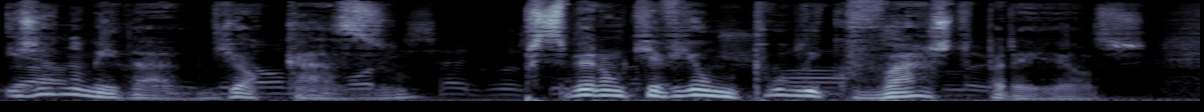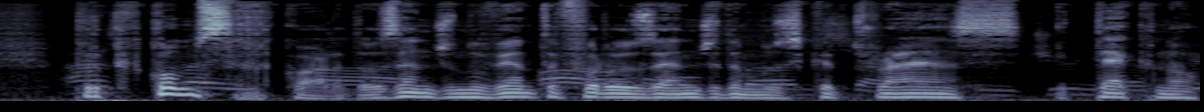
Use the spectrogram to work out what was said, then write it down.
E já numa idade de ocaso, perceberam que havia um público vasto para eles. Porque, como se recorda, os anos 90 foram os anos da música trance e techno,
